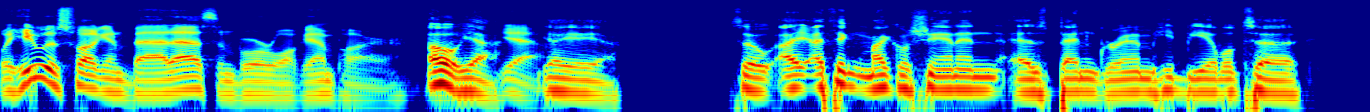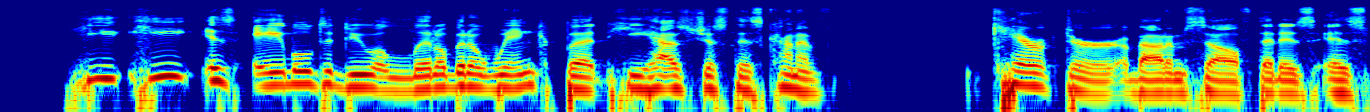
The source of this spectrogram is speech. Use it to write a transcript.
Well, he was fucking badass in Boardwalk Empire. Oh yeah, Yeah. yeah, yeah, yeah. So I, I think Michael Shannon as Ben Grimm, he'd be able to. He he is able to do a little bit of wink, but he has just this kind of character about himself that is is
